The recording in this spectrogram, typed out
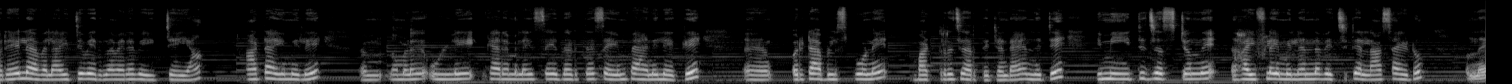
ഒരേ ലെവലായിട്ട് വരുന്നവരെ വെയിറ്റ് ചെയ്യാം. ആ ടൈമിൽ നമ്മൾ ഉള്ളി കാരമലൈസ് ചെയ്തെടുത്ത സെയിം പാനിലേക്ക് ഒരു ടേബിൾ സ്പൂണ് ബട്ടർ ചേർത്തിട്ടുണ്ട്. എന്നിട്ട് ഈ മീറ്റ് ജസ്റ്റ് ഒന്ന് ഹൈ ഫ്ലെയിമിൽ തന്നെ വെച്ചിട്ട് എല്ലാ സൈഡും ഒന്ന്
